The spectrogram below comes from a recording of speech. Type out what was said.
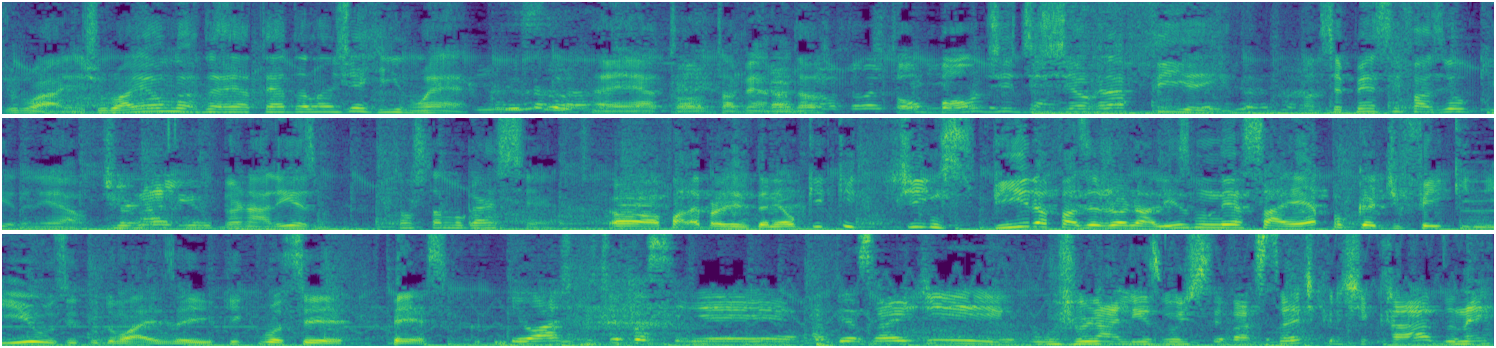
Juruáia. Juruáia é a terra da lingerie, não é? Isso. É, tô, tá vendo? Estou bom de, de geografia ainda. Você pensa em fazer o que, Daniel? Jornalismo. Jornalismo? Então você tá no lugar certo. Ó, fala aí pra gente, Daniel, o que, que te inspira a fazer jornalismo nessa época de fake news e tudo mais aí? O que, que você pensa? Eu acho que, tipo assim, é, apesar de o jornalismo hoje ser bastante criticado, né?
